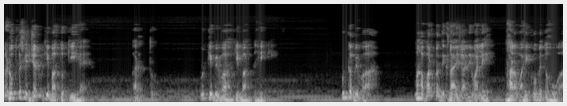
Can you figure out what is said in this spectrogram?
घटोत्कच के जन्म की बात तो की है, परंतु उनके विवाह की बात नहीं की। उनका विवाह महाभारत पर दिखलाए जाने वाले धारावाहिकों में तो हुआ।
